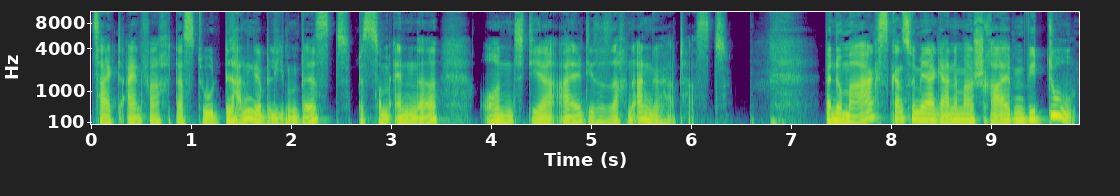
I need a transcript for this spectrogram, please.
zeigt einfach, dass du dran geblieben bist bis zum Ende und dir all diese Sachen angehört hast. Wenn du magst, kannst du mir ja gerne mal schreiben, wie du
